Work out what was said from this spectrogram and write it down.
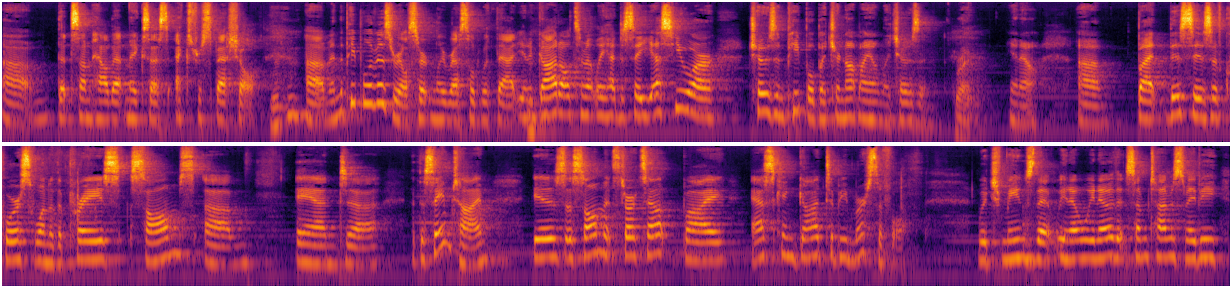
um, that somehow that makes us extra special. Mm-hmm. Um, and the people of Israel certainly wrestled with that. You know, mm-hmm. God ultimately had to say, "Yes, you are chosen people, but you're not my only chosen." Right. You know, um, but this is, of course, one of the praise psalms, um, and uh, at the same time, is a psalm that starts out by asking God to be merciful which means that you know we know that sometimes maybe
